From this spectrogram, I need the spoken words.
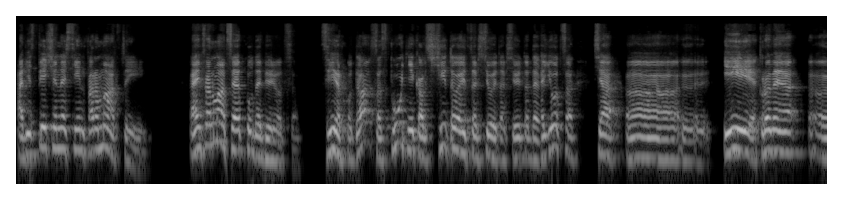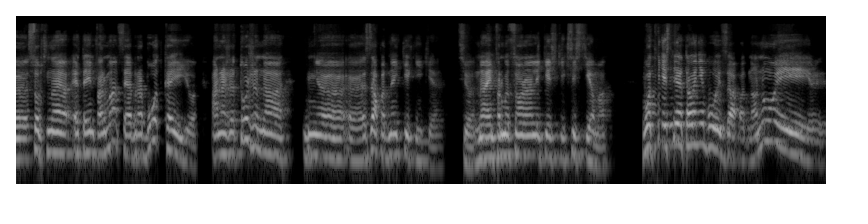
обеспеченности информацией. А информация откуда берется? Сверху, да, со спутников считывается все это, все это дается, вся и кроме, э, собственно, этой информации, обработка ее, она же тоже на э, западной технике, все, на информационно-аналитических системах. Вот если этого не будет западно, ну и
